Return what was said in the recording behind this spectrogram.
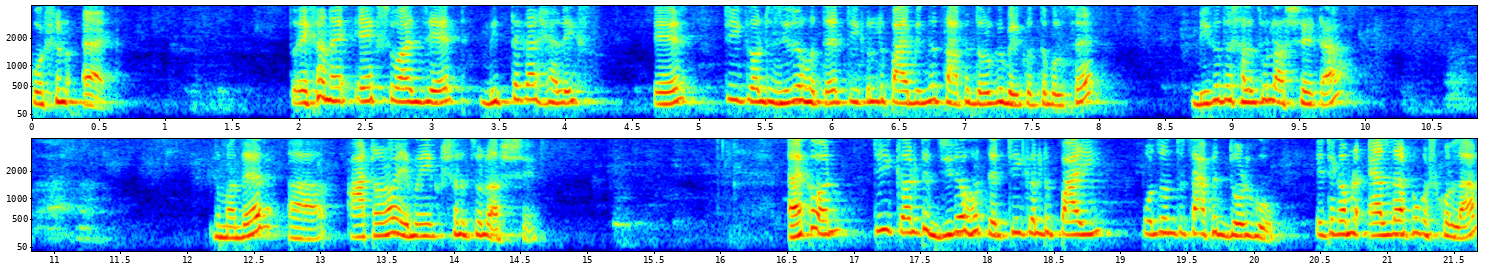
কোশ্চেন এক। তো এখানে এক্স ওয়াই জেড বৃত্তাকার হ্যালিক্স এর টিকল টু জিরো হতে টিকল টু পাই বিন্দু চাপে দৈর্ঘ্য বের করতে বলছে। বিগত সালে চলে আসছে এটা। তোমাদের আঠারো এবং একুশ সালে চলে আসছে। এখন টি কাল টু জিরো হতে টি কাল টু পাই পর্যন্ত চাপের দৈর্ঘ্য, এটাকে আমরা এল দ্বারা প্রকাশ করলাম।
